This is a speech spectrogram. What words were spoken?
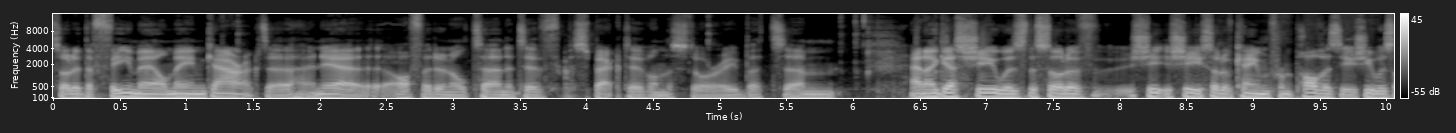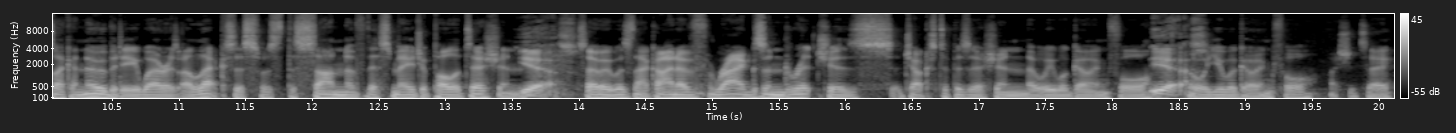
sort of the female main character, and yeah, offered an alternative perspective on the story. But um, and I guess she was the sort of she she sort of came from poverty. She was like a nobody, whereas Alexis was the son of this major politician. Yes. So it was that kind of rags and riches juxtaposition that we were going for. Yes. Or you were going for, I should say.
